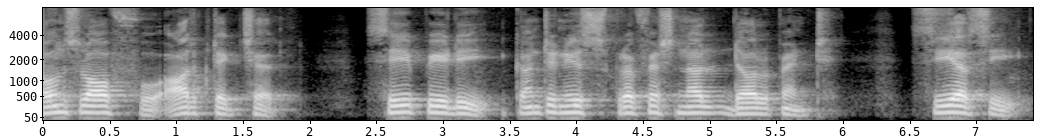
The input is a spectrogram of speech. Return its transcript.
Council of Architecture CPD Continuous Professional Development CRC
